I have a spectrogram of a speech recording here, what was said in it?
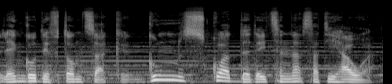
lehengo Deftontzak. Gun Squad deitzen da zati haua.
